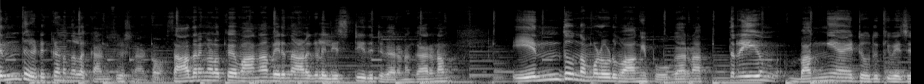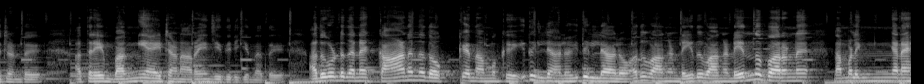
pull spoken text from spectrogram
എന്ത് എടുക്കണം എന്നുള്ള കൺഫ്യൂഷൻ കേട്ടോ സാധനങ്ങളൊക്കെ വാങ്ങാൻ വരുന്ന ആളുകൾ ലിസ്റ്റ് ചെയ്തിട്ട് വരണം. കാരണം എന്തും നമ്മളോട് വാങ്ങിപ്പോകും കാരണം അത്രയും ഭംഗിയായിട്ട് ഒതുക്കി വെച്ചിട്ടുണ്ട്. അത്രയും ഭംഗിയായിട്ടാണ് അറേഞ്ച് ചെയ്തിരിക്കുന്നത്. അതുകൊണ്ട് തന്നെ കാണുന്നതൊക്കെ നമുക്ക് ഇതില്ലാലോ ഇതില്ലാലോ അത് വാങ്ങണ്ടേ ഇത് വാങ്ങണ്ടേ എന്ന് പറഞ്ഞ് നമ്മളിങ്ങനെ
